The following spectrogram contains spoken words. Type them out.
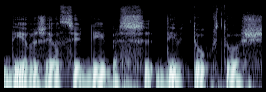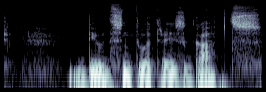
Dieva žēlsirdības 2022. gads.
